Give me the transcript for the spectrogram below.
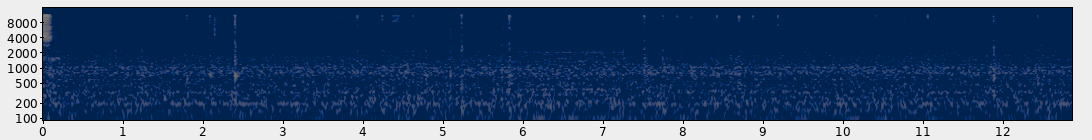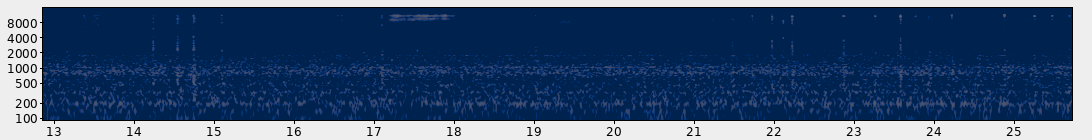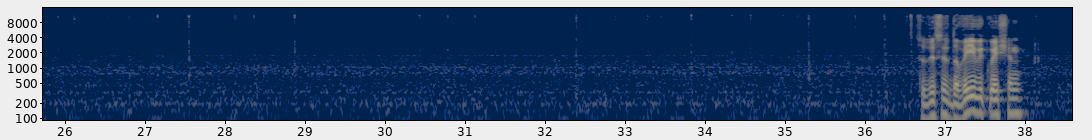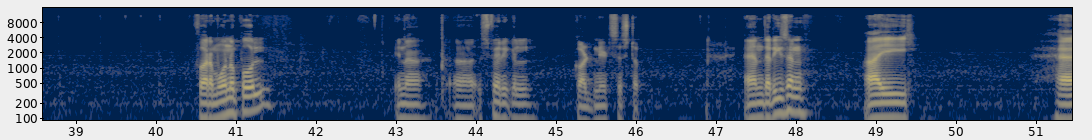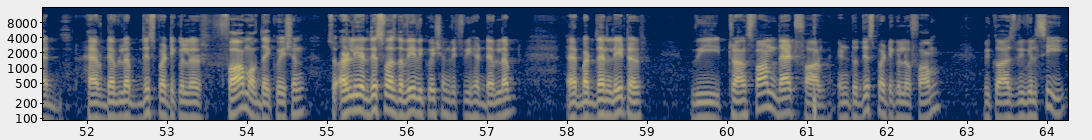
this is the wave equation for a monopole in a uh, spherical coordinate system. And the reason I had have developed this particular form of the equation. So, earlier this was the wave equation which we had developed, uh, but then later we transformed that form into this particular form, because we will see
